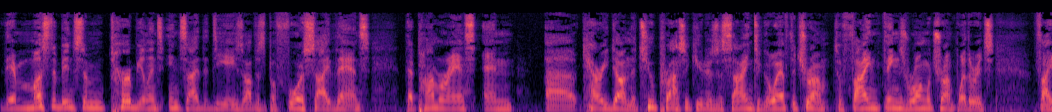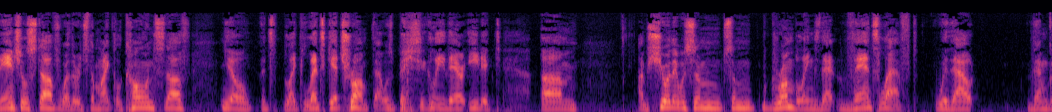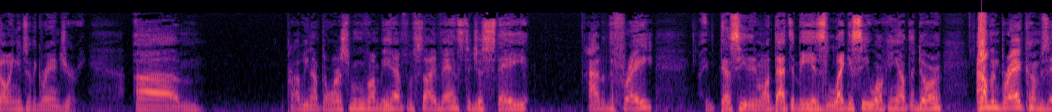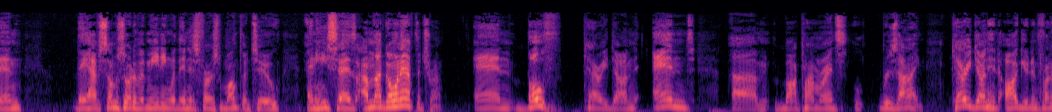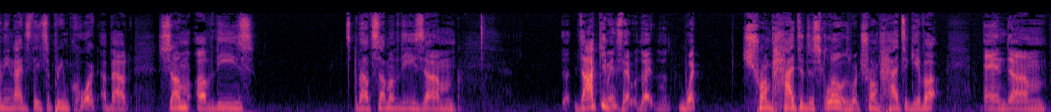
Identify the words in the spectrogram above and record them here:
There must have been some turbulence inside the DA's office before Cy Vance that Pomerantz and uh, Carey Dunne, the two prosecutors assigned to go after Trump, to find things wrong with Trump, whether it's financial stuff, whether it's the Michael Cohen stuff, you know, it's like let's get Trump. That was basically their edict. Um, I'm sure there was some some grumblings that Vance left without them going into the grand jury. Um, probably not the worst move on behalf of Cy Vance to just stay out of the fray. I guess he didn't want that to be his legacy walking out the door. Alvin Bragg comes in. They have some sort of a meeting within his first month or two, and he says, I'm not going after Trump and both Carey Dunne and um, Mark Pomerantz resigned. Carey Dunne had argued in front of the United States Supreme Court about some of these about some of these um, documents that, that what Trump had to disclose, what Trump had to give up, and um,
